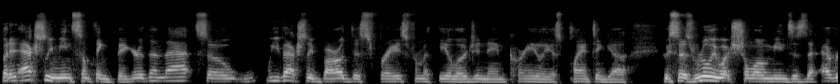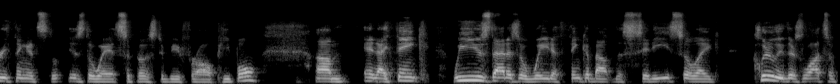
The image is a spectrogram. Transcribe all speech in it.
but it actually means something bigger than that. So we've actually borrowed this phrase from a theologian named Cornelius Plantinga, who says really what shalom means is that everything is, is the way it's supposed to be for all people. Um, and I think we use that as a way to think about the city. So like clearly there's lots of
